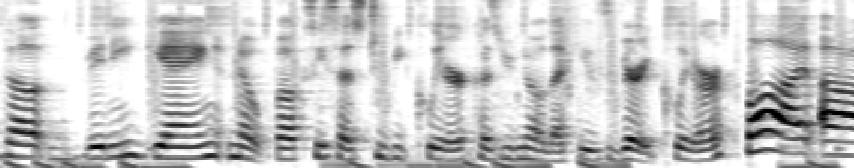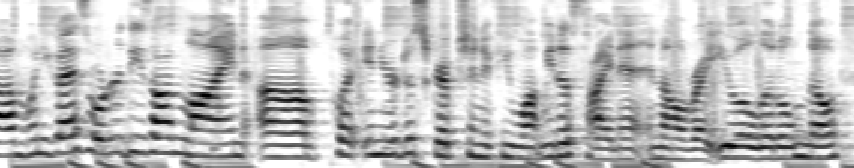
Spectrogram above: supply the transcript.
the Vinny Gang notebooks. He says to be clear because you know that he's very clear. But um, when you guys order these online, um, put in your description if you want me to sign it and I'll write you a little note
